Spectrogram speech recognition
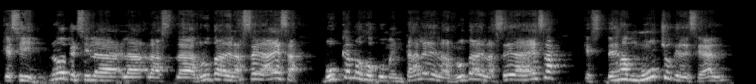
que si, no, que si la, la, la, la ruta de la seda esa. Buscan los documentales de la ruta de la seda esa que dejan mucho que desear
